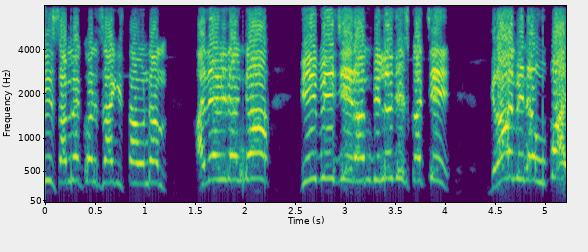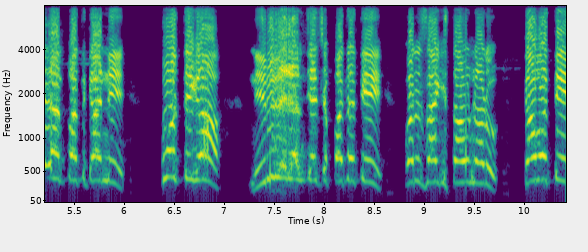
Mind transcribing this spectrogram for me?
ఈ సమ్మె కొనసాగిస్తా ఉన్నాం. అదే విధంగా బీబీజీ రామ్ బిల్లు తీసుకొచ్చి గ్రామీణ ఉపాధి పథకాన్ని పూర్తిగా నిర్వీర్యం చేసే పద్ధతి కొనసాగిస్తా ఉన్నాడు. కాబట్టి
